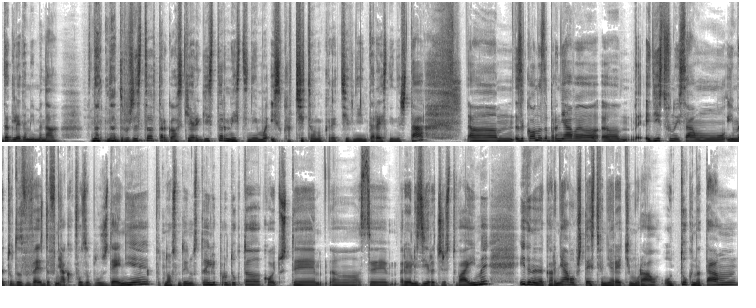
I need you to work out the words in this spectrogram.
да гледам имена на, на дружества в търговския регистр. Наистина има изключително креативни и интересни неща. А, закона забранява а, единствено и само името да въвежда в някакво заблуждение относно дейността или продукта, който ще а, се реализира чрез това име и да не накърнява обществения ред и морал. От тук натам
